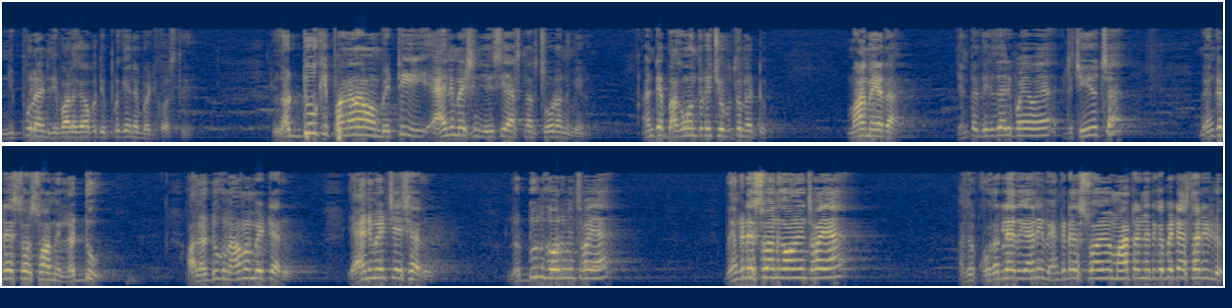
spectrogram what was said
నిప్పు లాంటిది ఇవాళ కాబట్టి ఇప్పటికైనా బయటకు వస్తుంది లడ్డూకి పంగనామం పెట్టి యానిమేషన్ చేసి వేస్తున్నారు చూడండి మీరు. అంటే భగవంతుడే చెబుతున్నట్టు. మా మీద ఎంత దిగజారిపోయావా ఇటు చేయొచ్చా? వెంకటేశ్వర స్వామి లడ్డు. ఆ లడ్డుకు నామం పెట్టారు. యానిమేట్ చేశారు. లడ్డూని గౌరవించవయ్యా? వెంకటేశ్వర స్వామిని గౌరవించవయ్యా? అసలు కుదరలేదు కానీ వెంకటేశ్వర స్వామి మాట్లాడినట్టుగా పెట్టేస్తారు వీళ్ళు.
